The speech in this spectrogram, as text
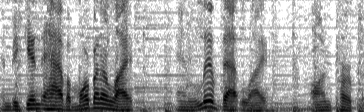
and begin to have a more better life and live that life on purpose.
